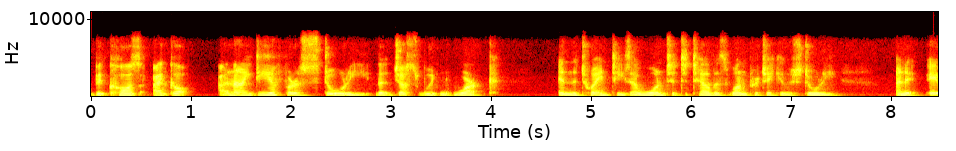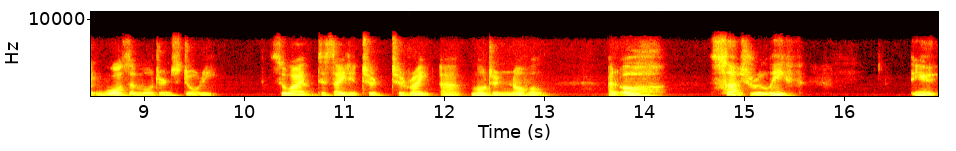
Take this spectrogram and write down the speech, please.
because I got an idea for a story that just wouldn't work in the 20s. I wanted to tell this one particular story, and it, it was a modern story. So I decided to, to write a modern novel. And oh, such relief. You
